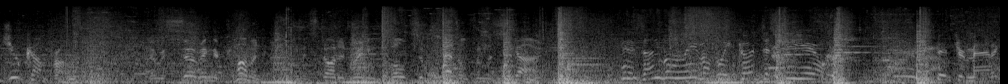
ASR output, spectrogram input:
did you come from? I was serving a common when it started raining bolts of metal from the sky. It is unbelievably good to see you. A Bit dramatic,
